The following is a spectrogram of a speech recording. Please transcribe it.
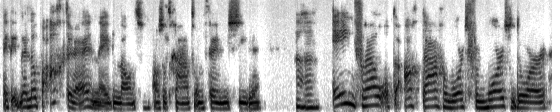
wij lopen achter hè, in Nederland als het gaat om femicide. Uh-huh. Eén vrouw op de acht dagen wordt vermoord door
